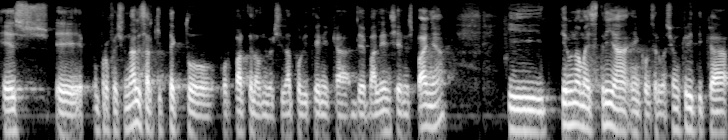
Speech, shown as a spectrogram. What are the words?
es eh, un profesional, es arquitecto por parte de la Universidad Politécnica de Valencia en España y tiene una maestría en conservación crítica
